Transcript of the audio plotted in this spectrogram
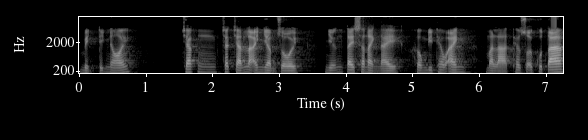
bình tĩnh nói, chắc chắc chắn là anh nhầm rồi, những tay săn ảnh này không đi theo anh mà là theo dõi cô ta.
